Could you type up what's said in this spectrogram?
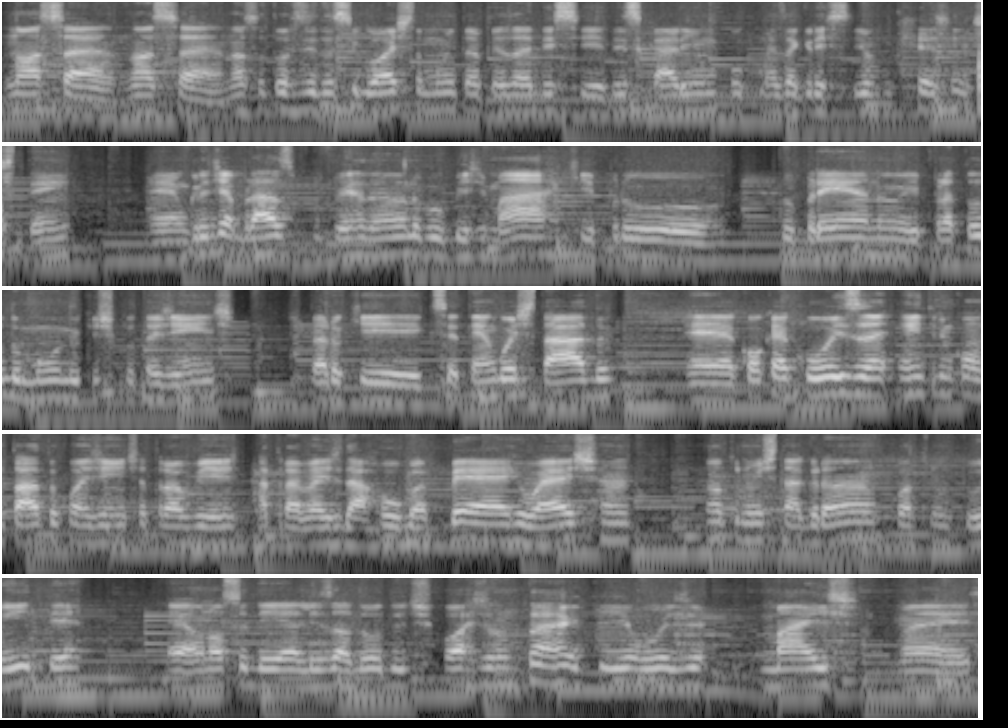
nossa, nossa, nossa torcida se gosta muito, apesar desse, desse carinho um pouco mais agressivo que a gente tem. É, um grande abraço pro Fernando, pro Bismarck, pro, pro Breno e para todo mundo que escuta a gente. Espero que, que você tenha gostado. É, qualquer coisa, entre em contato com a gente através, através da arroba BRWestham, tanto no Instagram quanto no Twitter. É, o nosso idealizador do Discord não está aqui hoje, mas, mas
